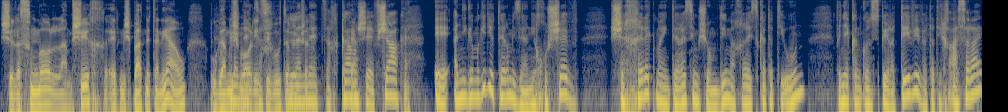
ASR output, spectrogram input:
של השמאל להמשיך את משפט נתניהו, הוא גם לשמור על לנצח, יציבות הממשלה. לנצח, כמה כן. שאפשר. כן. אה, אני גם אגיד יותר מזה, אני חושב שחלק מהאינטרסים שעומדים מאחורי עסקת הטיעון, ואני אהיה כאן קונספירטיבי ואתה תכעס עליי,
